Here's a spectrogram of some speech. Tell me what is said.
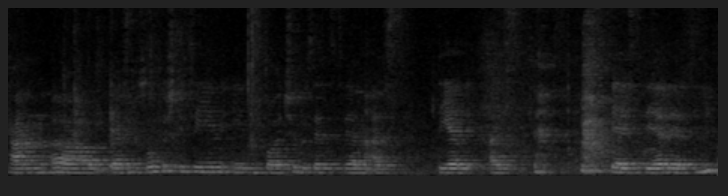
kann äh, er philosophisch gesehen ins Deutsche übersetzt werden als der, als er ist der, der sieht,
